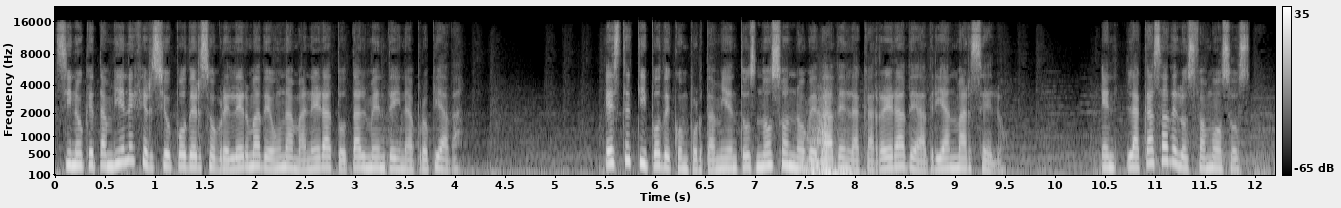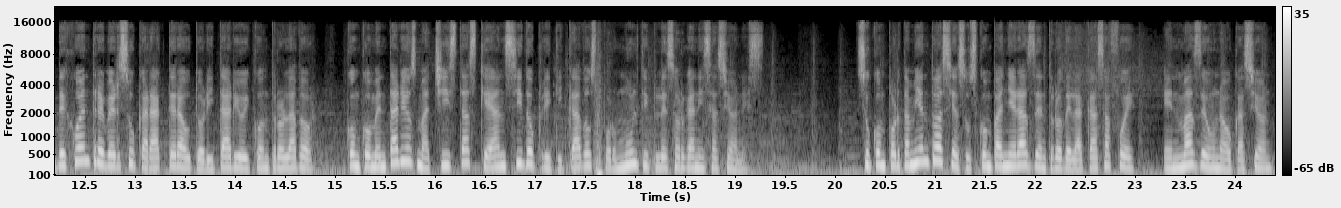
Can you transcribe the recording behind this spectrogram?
sino que también ejerció poder sobre Lerma de una manera totalmente inapropiada. Este tipo de comportamientos no son novedad en la carrera de Adrián Marcelo. En La Casa de los Famosos, dejó entrever su carácter autoritario y controlador, con comentarios machistas que han sido criticados por múltiples organizaciones. Su comportamiento hacia sus compañeras dentro de la casa fue, en más de una ocasión,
